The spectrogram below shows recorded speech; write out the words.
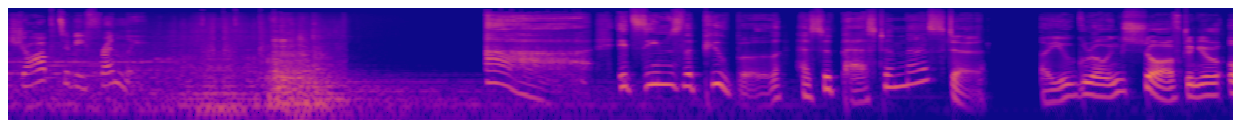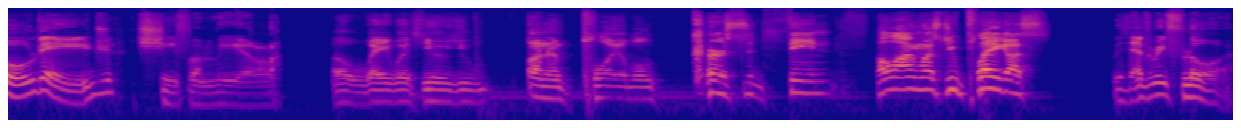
job to be friendly. Ah, it seems the pupil has surpassed her master. Are you growing soft in your old age, Chief Emil? Away with you, you unemployable, cursed fiend. How long must you plague us? With every floor,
